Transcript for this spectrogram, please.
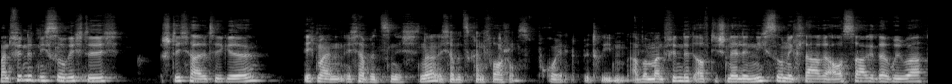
Man findet nicht so richtig stichhaltige. Ich meine, ich habe jetzt nicht, ne, ich habe jetzt kein Forschungsprojekt betrieben, aber man findet auf die Schnelle nicht so eine klare Aussage darüber,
